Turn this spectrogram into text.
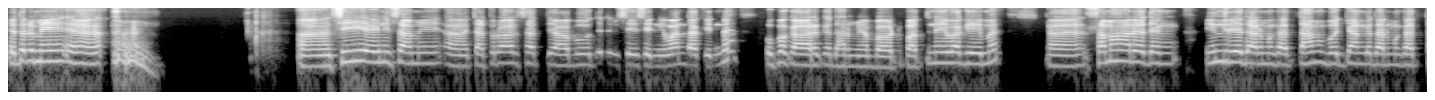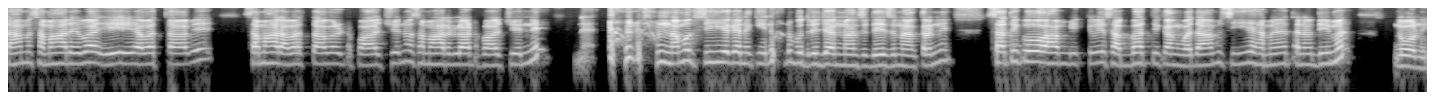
එතට මේ සීය නිසා මේ චතුරාර් සත්‍ය අබෝධයට විශේෂෙන් නිවන් දකින්න උපකාරක ධර්මයක් බවට පත්නය වගේම සමහර දැන් ඉන්ද්‍රිය ධර්ම ගත්තාම බොජ්ජංග ධර්ම ගත්තාම සමහරවා ඒ අවස්ථාවේ සමහර අවස්ථාවලට පාච්චයන සමහරලාට පාච්චයෙන්නේ නෑ නමුත් සිහිය ගැන කියනට බුදුරජාන් වන්සේ දේශනා කරන්නේ සතිකෝ අහම්භික්කවේ සබ්භත්තිකං වදාම සීහ හැම තැනදීම ඕනි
